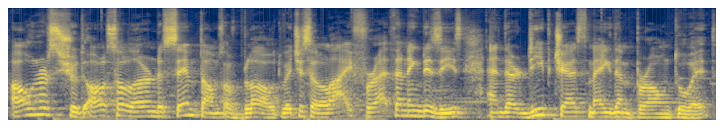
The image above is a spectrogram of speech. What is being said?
Owners should also learn the symptoms of bloat, which is a life-threatening disease and their deep chest make them prone to it.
